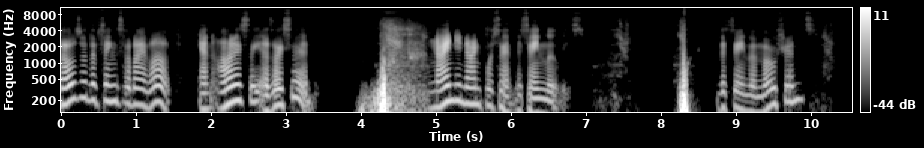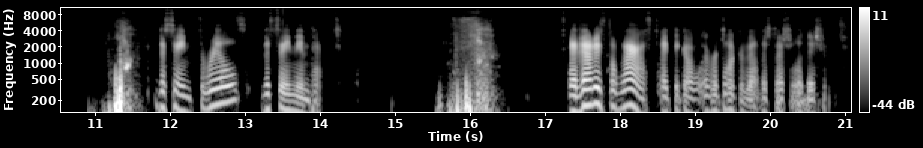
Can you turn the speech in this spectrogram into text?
Those are the things that I love. And honestly, as I said, 99% the same movies, the same emotions, the same thrills, the same impact. And that is the last I think I will ever talk about the special editions.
